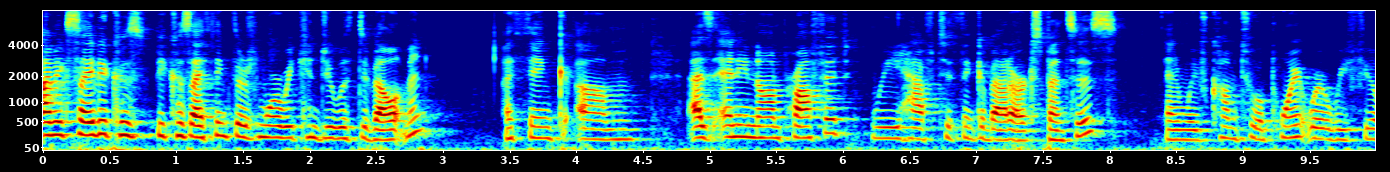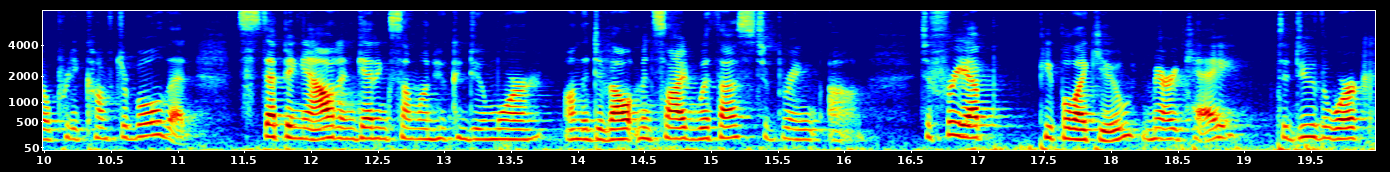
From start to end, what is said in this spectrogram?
I'm excited because because I think there's more we can do with development. I think um, as any nonprofit, we have to think about our expenses. And we've come to a point where we feel pretty comfortable that stepping out and getting someone who can do more on the development side with us to bring, um, to free up people like you, Mary Kay, to do the work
